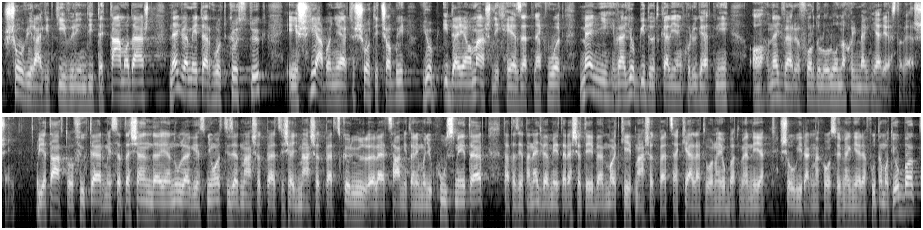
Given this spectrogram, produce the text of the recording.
Sóvirág itt kívül indít egy támadást, 40 méter volt köztük, és hiába nyert Solti Csabi, jobb ideje a második helyezetnek volt. Mennyivel jobb időt kell ilyenkor ügetni a 40-ről forduló lónak, hogy megnyerje ezt a versenyt? Ugye távtól függ természetesen, de ilyen 0,8 másodperc és 1 másodperc körül lehet számítani mondjuk 20 métert, tehát azért a 40 méter esetében majd két másodperccel kellett volna jobbat mennie Sóvirágnak ahhoz, hogy megnyerje a futamot. Jobbat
